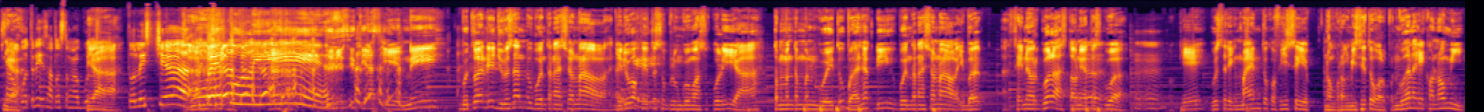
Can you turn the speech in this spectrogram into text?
Sama Ya. Putri satu setengah bulan Ya. Tulis ce Gue tulis. Jadi si Tias ini kebetulan dia jurusan hubungan internasional. Jadi Oke. waktu itu sebelum gue masuk kuliah, teman-teman gue itu banyak di hubungan internasional. Ibarat senior gue lah, setahun di atas gue. Mm-mm. Oke, gue sering main tuh ke Visip, nongkrong di situ walaupun gue anak ekonomi.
